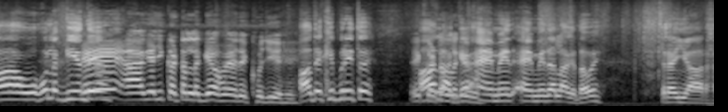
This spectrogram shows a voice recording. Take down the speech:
ਆ ਉਹ ਲੱਗੀ ਜਾਂਦੇ ਆ? ਇਹ ਆ ਗਿਆ ਜੀ ਕਟਲ ਲੱਗਿਆ ਹੋਇਆ ਦੇਖੋ ਜੀ ਇਹ। ਆ ਦੇਖੀ ਪ੍ਰੀਤ। ਇਹ ਆ ਕਟਰ ਲੱਗ ਲੱਗੇ ਗਿਆ ਹੋਏ। ਐਵੇਂ ਐਵੇਂ ਦਾ ਲੱਗਦਾ ਓਏ ਤੇਰਾ ਯਾਰ।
